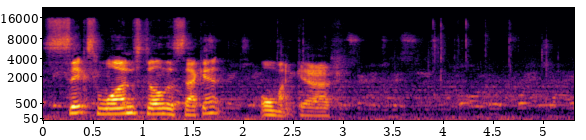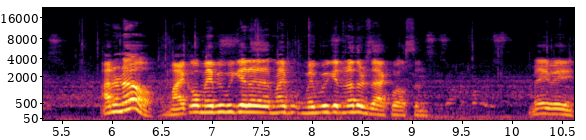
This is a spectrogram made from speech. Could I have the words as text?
Six one still in the second. Oh my gosh. I don't know, Michael. Maybe we get a maybe we get another Zach Wilson. Maybe.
